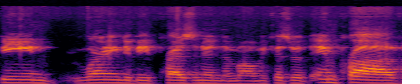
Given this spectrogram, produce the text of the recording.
being learning to be present in the moment. Because with improv,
